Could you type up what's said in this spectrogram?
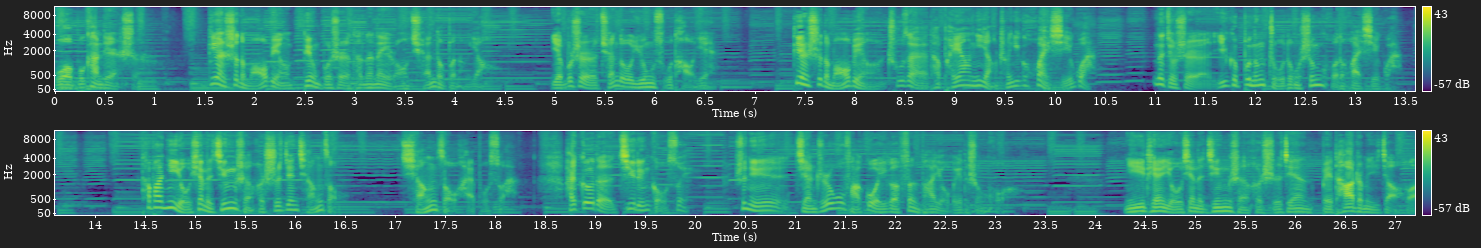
我不看电视，电视的毛病并不是它的内容全都不能要，也不是全都庸俗讨厌。电视的毛病出在它培养你养成一个坏习惯，那就是一个不能主动生活的坏习惯。它把你有限的精神和时间抢走，抢走还不算，还割得鸡零狗碎，使你简直无法过一个奋发有为的生活。你一天有限的精神和时间被他这么一搅和。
